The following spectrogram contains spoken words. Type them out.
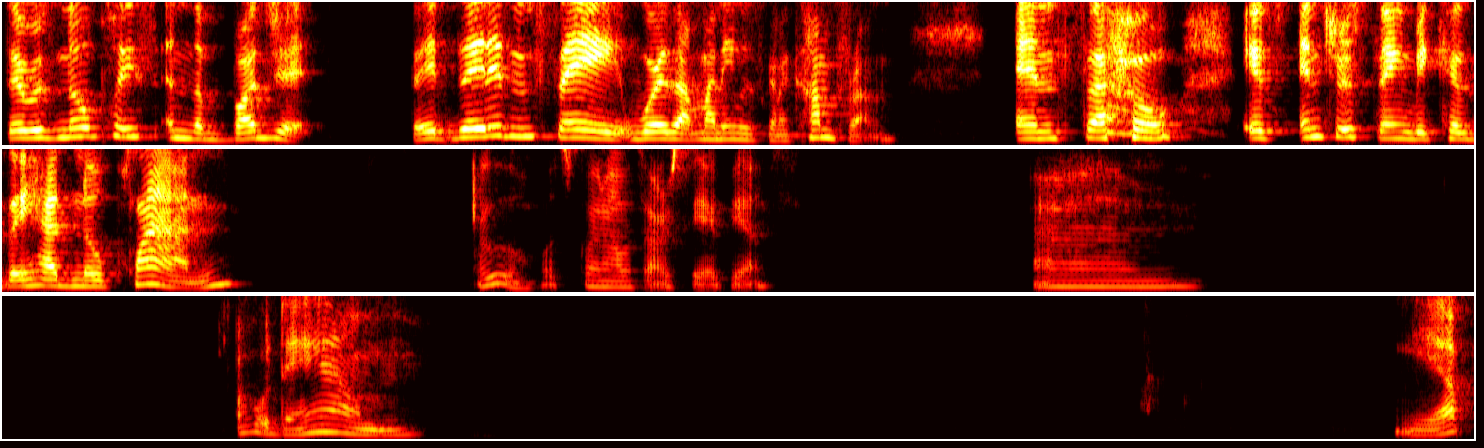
there was no place in the budget. They, they didn't say where that money was going to come from. And so it's interesting because they had no plan. Oh, what's going on with RCIPS? Um, oh, damn. Yep.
